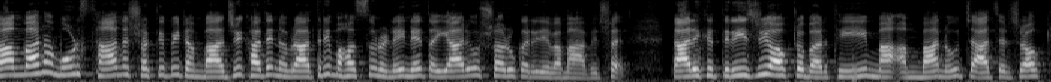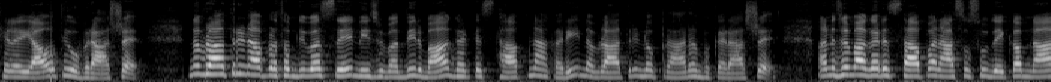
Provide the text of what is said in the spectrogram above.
મા અંબાના મૂળ સ્થાન શક્તિપીઠ અંબાજી ખાતે નવરાત્રી મહોત્સવને લઈને તૈયારીઓ શરૂ કરી દેવામાં આવી છે. તારીખ ત્રીજી ઓક્ટોબરથી મા અંબાનું ચાચર ચોક ખેલૈયાઓથી ઉભરાશે. નવરાત્રીના પ્રથમ દિવસે નિજ મંદિરમાં ઘટ સ્થાપના કરી નવરાત્રીનો પ્રારંભ કરાશે. અને જેમાં ઘટ સ્થાપન આસુસુદ એકમના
